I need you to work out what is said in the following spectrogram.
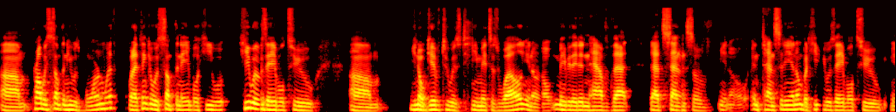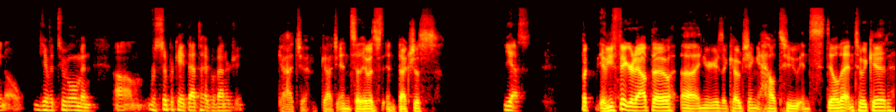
Um, probably something he was born with, but I think it was something able he he was able to, um, you know, give to his teammates as well. You know, maybe they didn't have that that sense of you know intensity in him, but he was able to you know give it to him and um, reciprocate that type of energy. Gotcha, gotcha. And so it was infectious. Yes. But have you figured out though, uh, in your years of coaching, how to instill that into a kid,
